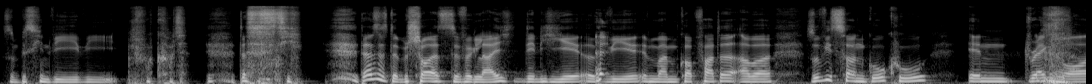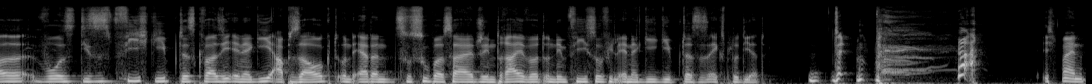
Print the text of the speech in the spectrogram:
So ein bisschen wie, wie, oh Gott, das ist die, das ist der bescheuertste Vergleich, den ich je irgendwie in meinem Kopf hatte, aber so wie Son Goku in Dragon Ball, wo es dieses Viech gibt, das quasi Energie absaugt und er dann zu Super Saiyajin 3 wird und dem Viech so viel Energie gibt, dass es explodiert. Ich meine,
